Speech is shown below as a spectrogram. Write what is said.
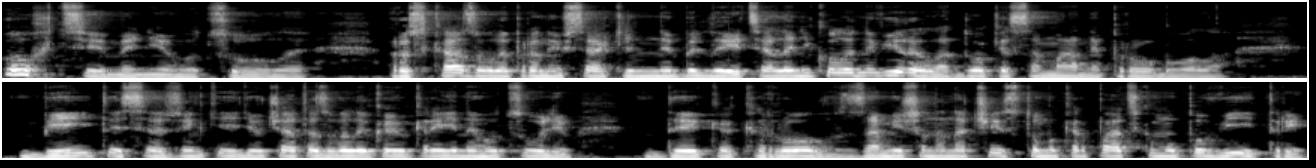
Ох, ці мені гуцули. Розказували про них всякі небелиці, але ніколи не вірила, доки сама не пробувала. Бійтеся, жінки і дівчата з великої країни гуцулів, дика кров, замішана на чистому карпатському повітрі,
